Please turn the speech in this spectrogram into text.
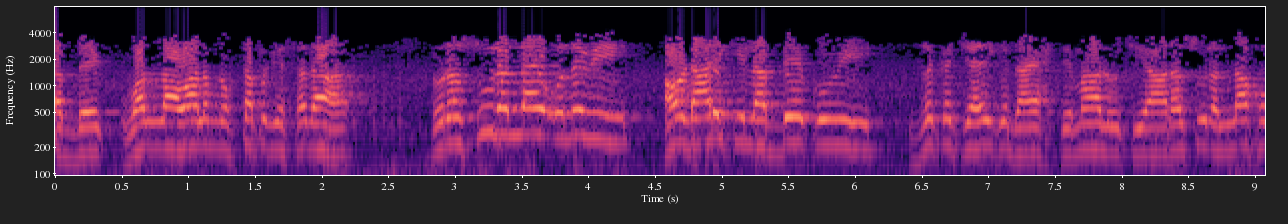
لبیک والله عالم نقطه په صدا نو رسول الله اونوي او ډارې کې لبیک وی زکه چای کې دا احتمال او چې یا رسول الله خو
